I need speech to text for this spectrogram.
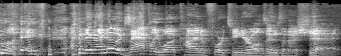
like, I mean, I know exactly what kind of fourteen year olds into this shit.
